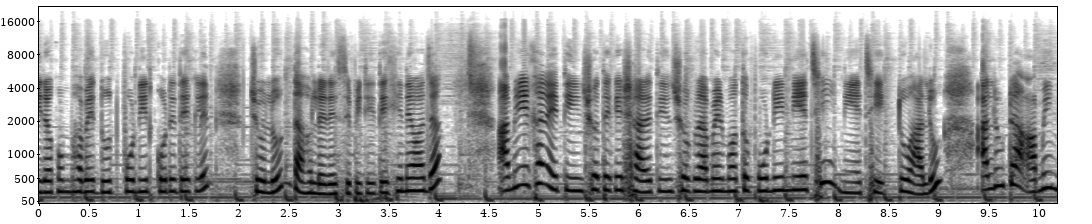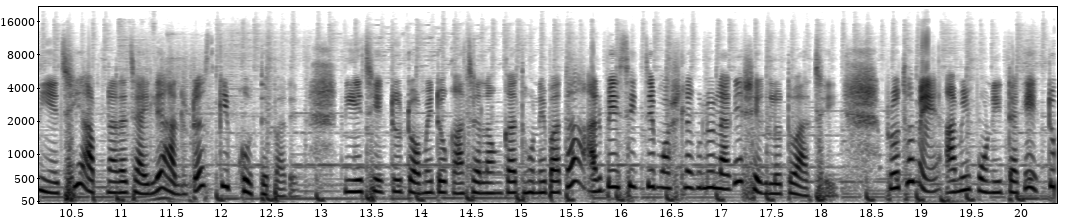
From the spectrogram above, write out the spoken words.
এইরকমভাবে দুধ পনির করে দেখলেন। চলুন তাহলে রেসিপিটি দেখে নেওয়া যাক। আমি এখানে তিনশো থেকে সাড়ে তিনশো গ্রামের মতো পনির নিয়েছি। নিয়েছি একটু আলু। আলুটা আমি নিয়েছি, আপনারা চাইলে আলুটা স্কিপ করতে পারেন। নিয়েছি একটু টমেটো, কাঁচা লঙ্কা ধনে পাতা আর বেসিক যে মশলাগুলো লাগে সেগুলো তো আছেই। প্রথমে আমি পনিরটাকে একটু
